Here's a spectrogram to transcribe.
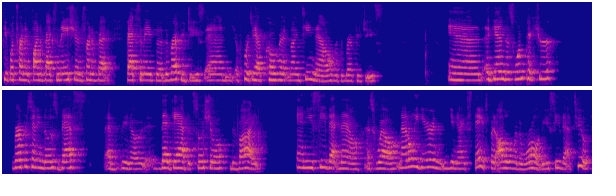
people trying to find a vaccination, trying to va- vaccinate the, the refugees. And of course, you have COVID 19 now with the refugees. And again, this one picture representing those vast, you know, that gap, that social divide. And you see that now as well, not only here in the United States, but all over the world. You see that too.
